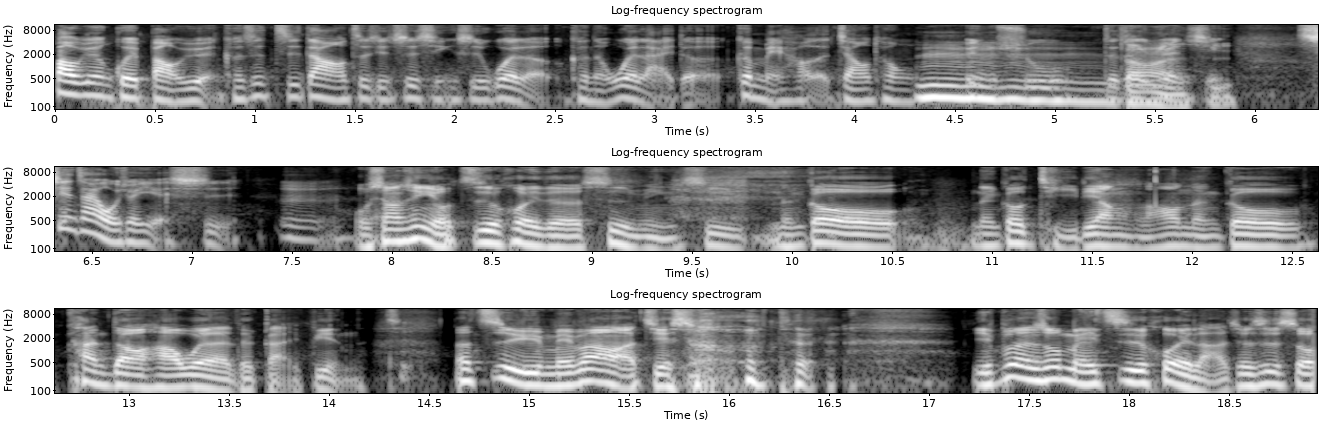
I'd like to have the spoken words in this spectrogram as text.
抱怨归抱怨，可是知道这件事情是为了可能未来的更美好的交通运输的这个愿景。现在我觉得也是。嗯，我相信有智慧的市民是能够能够体谅，然后能够看到他未来的改变。那至于没办法接受的，也不能说没智慧啦，就是说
